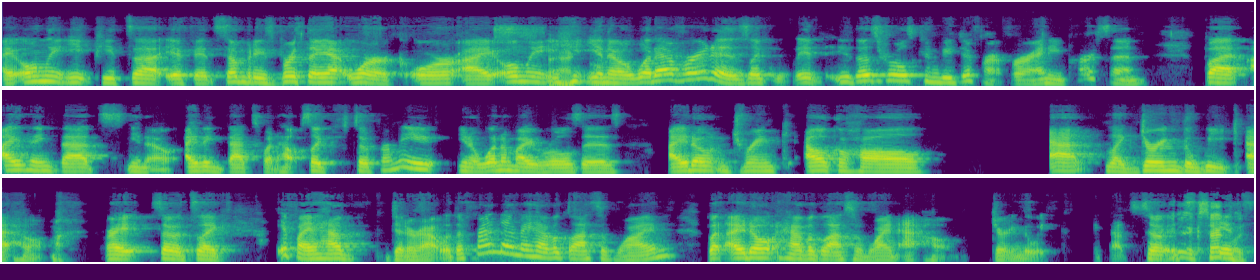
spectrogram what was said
I only eat pizza if it's somebody's birthday at work, or I only, exactly. you know, whatever it is. Like it, those rules can be different for any person. But I think that's, you know, I think that's what helps. Like, so for me, you know, one of my rules is I don't drink alcohol at like during the week at home, right? So it's like if I have dinner out with a friend, I may have a glass of wine, but I don't have a glass of wine at home during the week. Like that's so it's, exactly. It's,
